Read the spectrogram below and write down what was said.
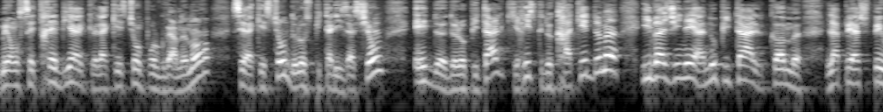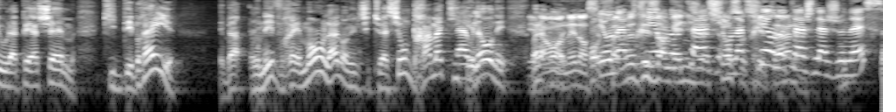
mais on sait très bien que la question pour le gouvernement, c'est la question de l'hospitalisation et de, de l'hôpital qui risque de craquer demain. Imaginez un hôpital comme la PHP ou la PHM qui débraye eh ben, on est vraiment là dans une situation dramatique. Bah et là, on est, voilà, on, est dans cette et on fameuse a pris désorganisation on a pris en otage la jeunesse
